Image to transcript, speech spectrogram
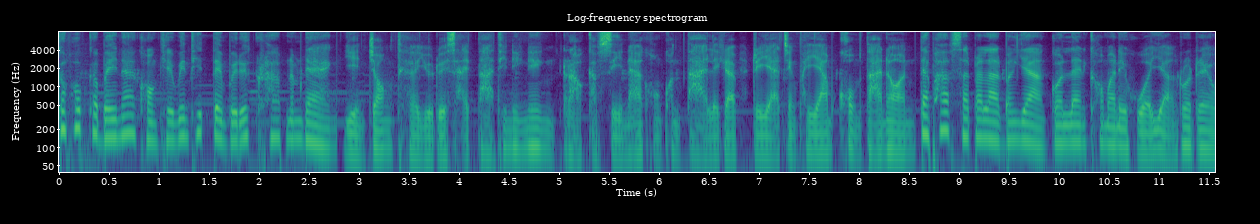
ก็พบกับใบหน้าของเควินที่เต็มไปด้วยคราบน้ำแดงยืนจ้องเธออยู่ด้วยสายตาที่นิ่งๆราวกับสีหน้าของคนตายเลยครับริยาจึงพยายามข่มตานอน แต่ภาพสัตว์ประหลาดบางอย่างก็แล่นเข้ามาในหัวอย่างรวดเร็ว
